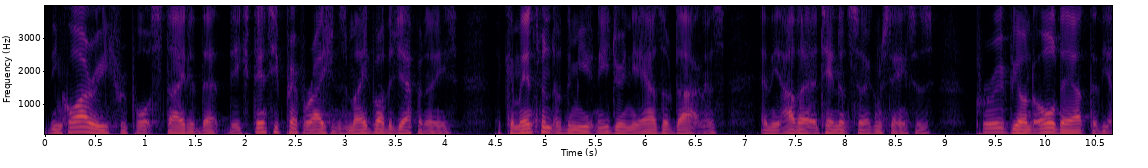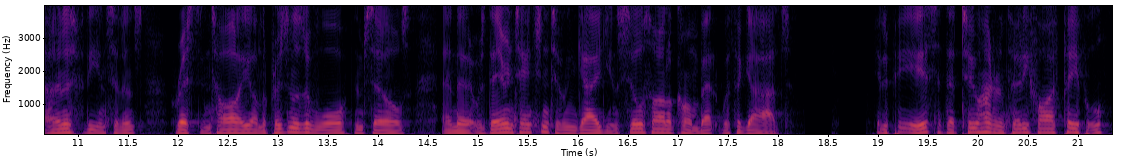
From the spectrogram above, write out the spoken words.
The inquiry report stated that the extensive preparations made by the Japanese, the commencement of the mutiny during the hours of darkness, and the other attendant circumstances proved beyond all doubt that the owners for the incidents rest entirely on the prisoners of war themselves and that it was their intention to engage in suicidal combat with the guards. It appears that 235 people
